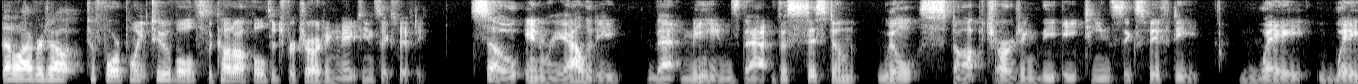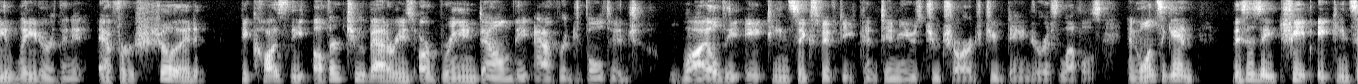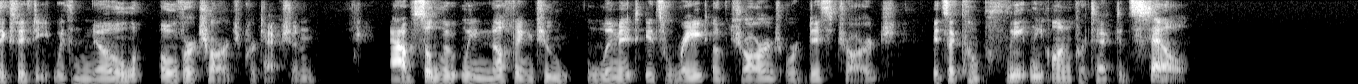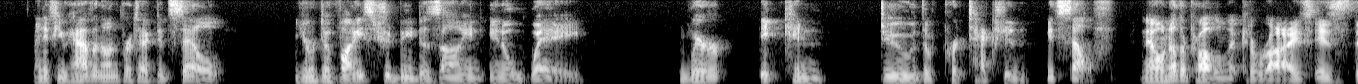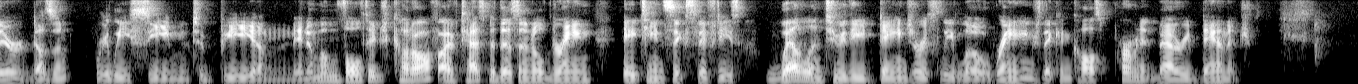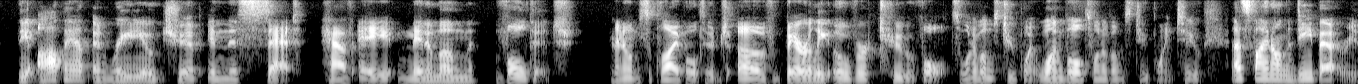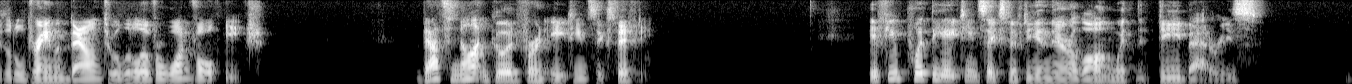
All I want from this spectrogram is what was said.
that'll average out to 4.2 volts, the cutoff voltage for charging an 18650. So, in reality, that means that the system will stop charging the 18650 way, way later than it ever should because the other two batteries are bringing down the average voltage while the 18650 continues to charge to dangerous levels. And once again, this is a cheap 18650 with no overcharge protection, absolutely nothing to limit its rate of charge or discharge. It's a completely unprotected cell. And if you have an unprotected cell, your device should be designed in a way where it can do the protection itself. Now, another problem that could arise is there doesn't really seem to be a minimum voltage cutoff. I've tested this and it'll drain 18650s well into the dangerously low range that can cause permanent battery damage. The op amp and radio chip in this set have a minimum voltage minimum supply voltage of barely over 2 volts. One of them's 2.1 volts, one of them's 2.2. That's fine on the D batteries. It'll drain them down to a little over 1 volt each. That's not good for an 18650. If you put the 18650 in there along with the D batteries,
